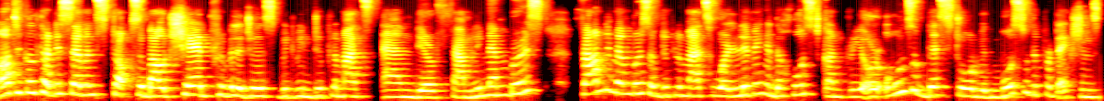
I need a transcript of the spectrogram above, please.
Article 37 talks about shared privileges between diplomats and their family members. Family members of diplomats who are living in the host country are also bestowed with most of the protections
